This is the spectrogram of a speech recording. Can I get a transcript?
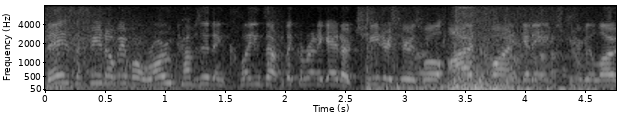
There's the Phoenix Weaver. Rogue comes in and cleans up Liquid Renegade. Ochita is here as well. Eye Divine getting extremely low.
